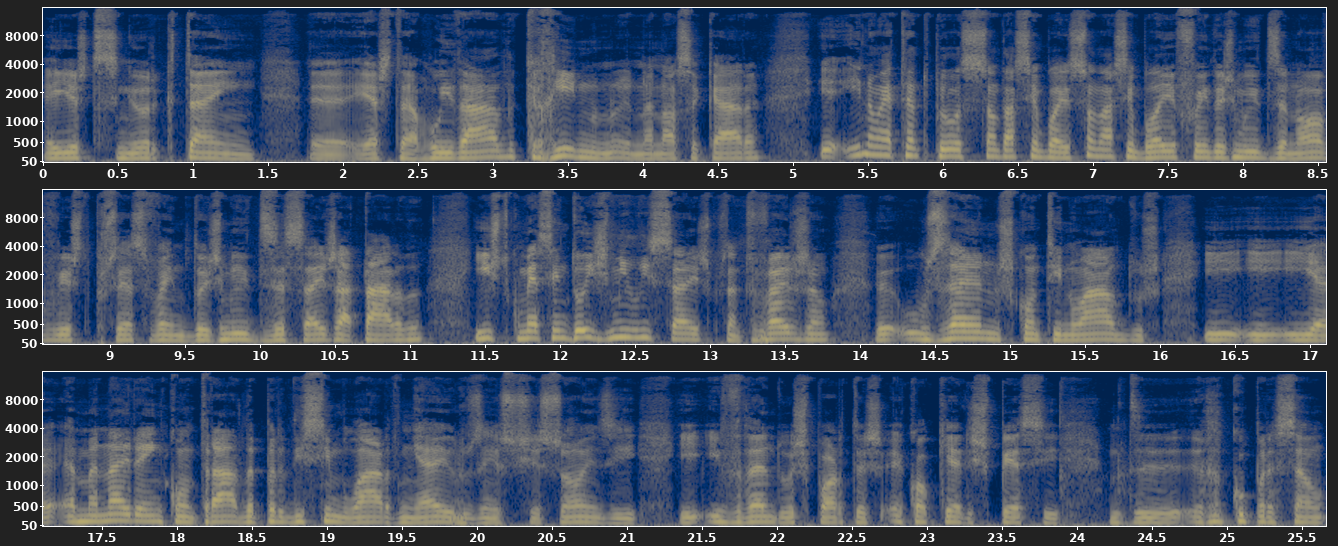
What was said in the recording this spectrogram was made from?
a este senhor que tem uh, esta habilidade, que ri na nossa cara, e, e, não é tanto pela sessão da Assembleia. A sessão da Assembleia foi em 2019, este processo vem de 2016, já tarde, e isto começa em 2006. Portanto, vejam uh, os anos continuados e, e, e a, a, maneira encontrada para dissimular dinheiros em associações e, e, vedando as portas a qualquer espécie de recuperação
